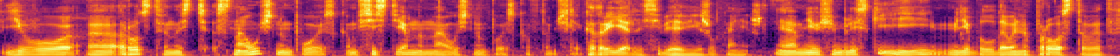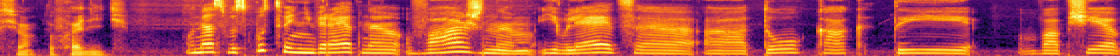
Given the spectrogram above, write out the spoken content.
его э, родственность с научным поиском, системным научным поиском в том числе, который я для себя вижу, конечно, э, мне очень близки, и мне было довольно просто в это все входить. У нас в искусстве невероятно важным является а, то, как ты вообще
